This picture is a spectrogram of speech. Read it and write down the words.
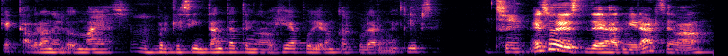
qué cabrones los mayas, Ujú. porque sin tanta tecnología pudieron calcular un eclipse. Sí. Eso es de admirarse, va.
